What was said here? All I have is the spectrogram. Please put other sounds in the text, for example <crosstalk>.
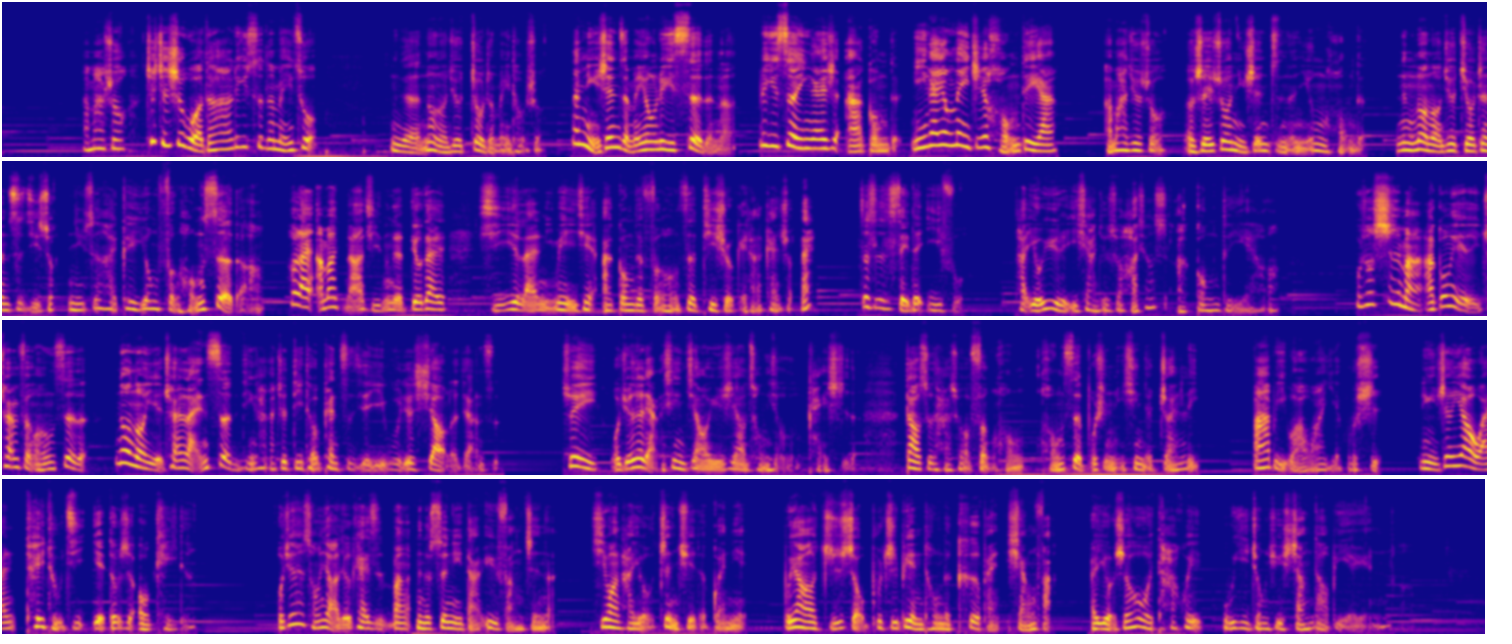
阿妈说：“这支是我的啊，绿色的没错。”那个诺诺就皱着眉头说：“那女生怎么用绿色的呢？”绿色应该是阿公的，你应该用那只红的呀。阿妈就说：“呃，谁说女生只能用红的？”那诺诺就纠正自己说：“女生还可以用粉红色的啊。”后来阿妈拿起那个丢在洗衣篮里面一件阿公的粉红色 T 恤给他看，说：“来，这是谁的衣服？”他犹豫了一下，就说：“好像是阿公的耶。”哈，我说：“是吗？阿公也穿粉红色的，诺诺也穿蓝色的。”你看，就低头看自己的衣服，就笑了，这样子。所以我觉得两性教育是要从小开始的，告诉他说，粉红红色不是女性的专利，芭比娃娃也不是，女生要玩推土机也都是 OK 的。我觉得从小就开始帮那个孙女打预防针了，希望她有正确的观念，不要只守不知变通的刻板想法，而有时候她会无意中去伤到别人。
